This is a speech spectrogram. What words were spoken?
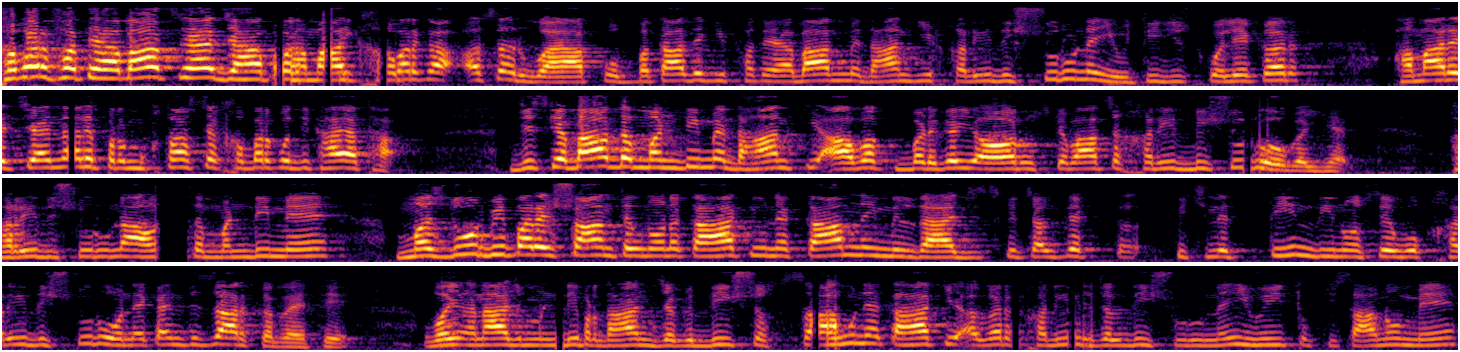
खबर फतेहाबाद से है, जहाँ पर हमारी खबर का असर हुआ है। आपको बता दें कि फतेहाबाद में धान की खरीद शुरू नहीं हुई थी, जिसको लेकर हमारे चैनल ने प्रमुखता से खबर को दिखाया था। जिसके बाद मंडी में धान की आवक बढ़ गई और उसके बाद से खरीद भी शुरू हो गई है। खरीद शुरू ना होने से मंडी में मजदूर भी परेशान थे। उन्होंने कहा कि उन्हें काम नहीं मिल रहा है, जिसके चलते पिछले तीन दिनों से वो खरीद शुरू होने का इंतज़ार कर रहे थे। वहीं अनाज मंडी प्रधान जगदीश साहू ने कहा कि अगर खरीद जल्दी शुरू नहीं हुई तो किसानों में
